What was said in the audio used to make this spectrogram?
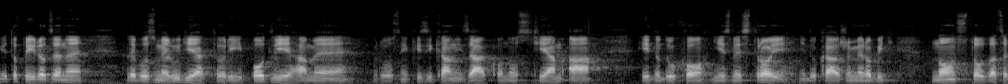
Je to prirodzené, lebo sme ľudia, ktorí podliehame rôznym fyzikálnym zákonnostiam a jednoducho nie sme stroje. Nedokážeme robiť non-stop 24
